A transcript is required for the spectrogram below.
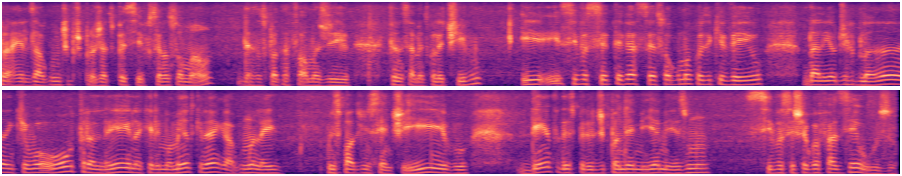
para realizar algum tipo de projeto específico, você lançou mão dessas plataformas de financiamento coletivo e, e, se você teve acesso a alguma coisa que veio da lei Aldir Blanc ou outra lei naquele momento, que né, alguma lei municipal de incentivo, dentro desse período de pandemia mesmo, se você chegou a fazer uso.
